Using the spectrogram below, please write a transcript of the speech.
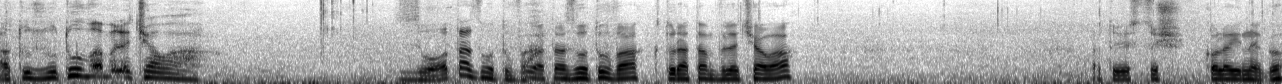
A tu złotówa wyleciała. Złota złotówa. Była ta złotówa, która tam wyleciała. A tu jest coś kolejnego.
